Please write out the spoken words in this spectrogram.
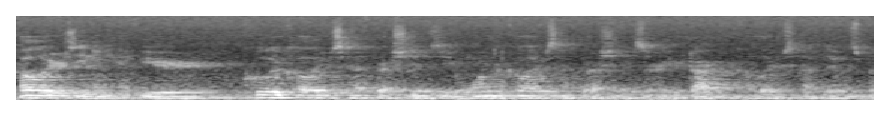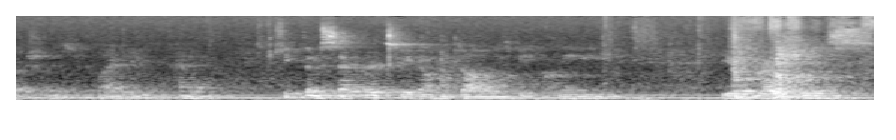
colors, you know, you have your cooler colors have brushes, your warmer colors have brushes, or your darker colors have those brushes. Like you kind of keep them separate so you don't have to always be cleaning your brushes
